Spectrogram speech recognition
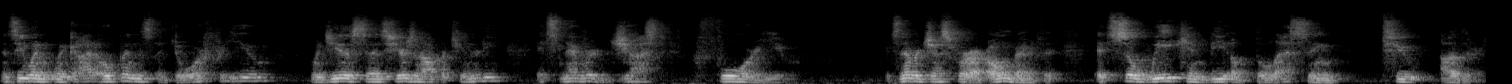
And see, when, when God opens a door for you, when Jesus says, here's an opportunity, it's never just for you. It's never just for our own benefit. It's so we can be a blessing to others.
